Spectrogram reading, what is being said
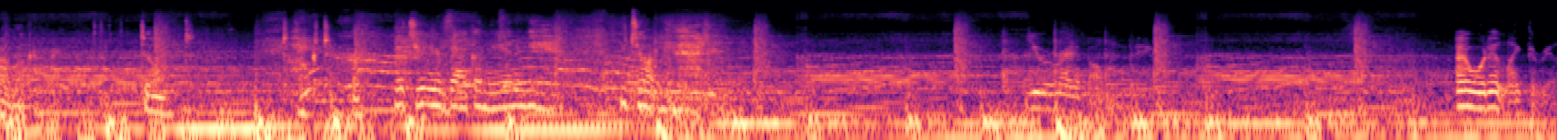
Skye, look at me. Don't talk to her. Don't turn your back on the enemy. You taught me that. You were right about one thing. I wouldn't like the real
